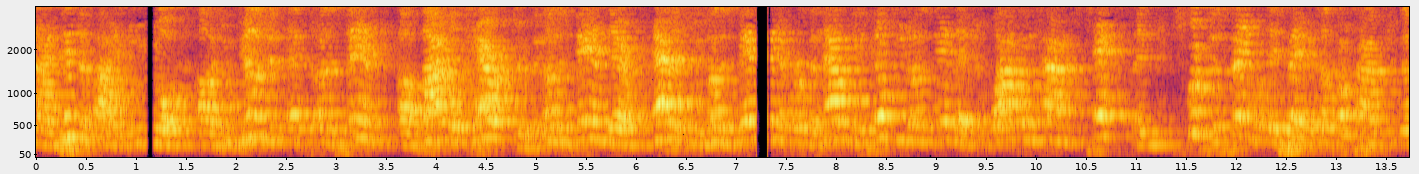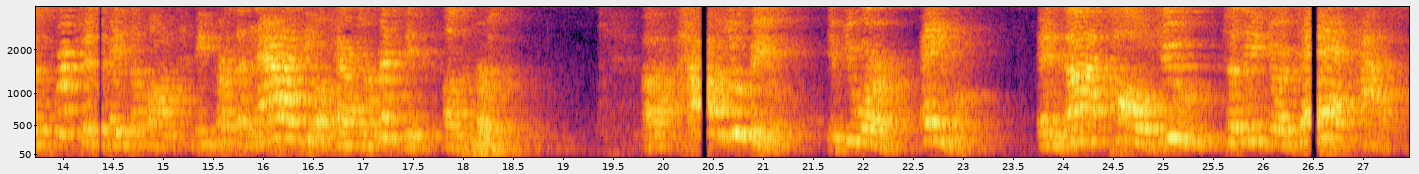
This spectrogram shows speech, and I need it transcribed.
and identify and do your uh, due diligence as to understand uh, Bible characters and understand their attitudes, understand their personalities, helps you to understand that why sometimes texts and scriptures say what they say, because sometimes the scripture is based upon the personality or characteristic of the person. Uh, how would you feel if you were Abram and God called you to leave your dad's house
